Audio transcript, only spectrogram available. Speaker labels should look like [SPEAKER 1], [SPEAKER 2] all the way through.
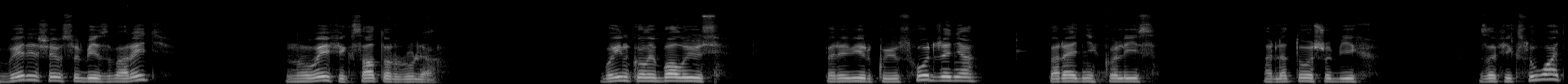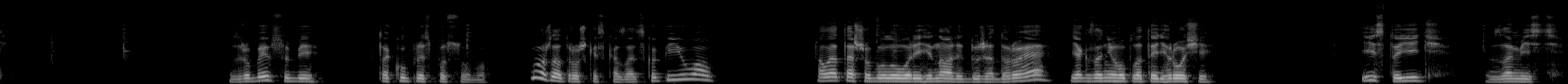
[SPEAKER 1] Вирішив собі зварити новий фіксатор руля. Бо інколи балуюсь перевіркою сходження передніх коліс. А для того, щоб їх зафіксувати, зробив собі таку приспособу. Можна трошки сказати, скопіював. Але те, що було в оригіналі, дуже дороге, як за нього платить гроші. І стоїть замість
